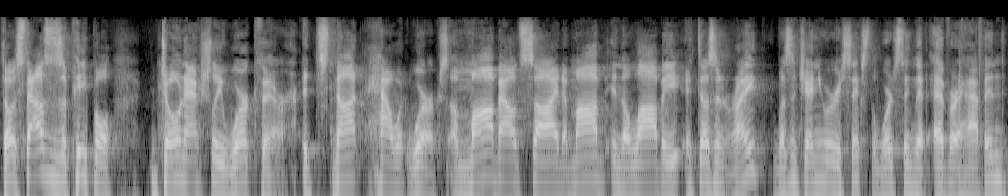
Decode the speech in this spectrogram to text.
Those thousands of people don't actually work there. It's not how it works. A mob outside, a mob in the lobby, it doesn't, right? Wasn't January 6th the worst thing that ever happened?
